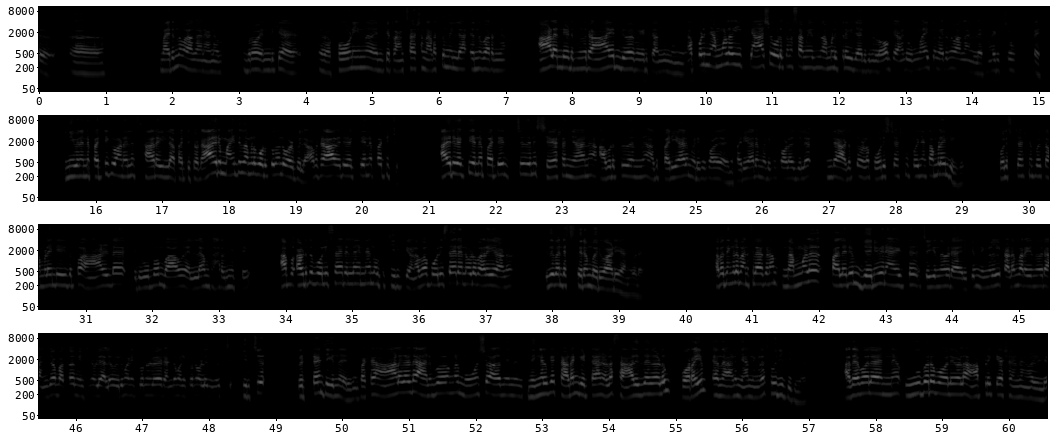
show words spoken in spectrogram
മരുന്ന് വാങ്ങാനാണ്. ബ്രോ എനിക്ക് ഫോണിൽ നിന്ന് എനിക്ക് ട്രാൻസാക്ഷൻ നടക്കുന്നില്ല എന്ന് പറഞ്ഞ് ആൾ എന്റെ അടുത്ത് നിന്ന് ഒരു ആയിരം രൂപ മേടിച്ച് അന്ന് മുങ്ങി. അപ്പോൾ നമ്മൾ ഈ ക്യാഷ് കൊടുക്കുന്ന സമയത്ത് നമ്മൾ ഇത്ര വിചാരിക്കുന്നുള്ളൂ. ഓക്കെ അവന്റെ ഉമ്മായിക്ക് മരുന്ന് വാങ്ങാനല്ലേ? മേടിച്ചു ഇനി ഇവൻ എന്നെ പറ്റിക്കുവാണെങ്കിലും സാരമില്ല പറ്റിച്ചോട്ടെ. ആ ഒരു മൈൻഡിൽ നമ്മൾ കൊടുക്കുന്നതുകൊണ്ട് കുഴപ്പമില്ല. പക്ഷെ ആ ഒരു വ്യക്തി എന്നെ പറ്റിച്ചു. ആ ഒരു വ്യക്തി എന്നെ പറ്റിച്ചതിന് ശേഷം ഞാൻ അവിടുത്തെ തന്നെ അത് പരിയാരം മെഡിക്കൽ കോളേജായിരുന്നു പരിയാരം മെഡിക്കൽ കോളേജിൽ എന്റെ അടുത്തുള്ള പോലീസ് സ്റ്റേഷനിൽ പോയി ഞാൻ കംപ്ലൈന്റ് ചെയ്തു. പോലീസ് സ്റ്റേഷനിൽ പോയി കംപ്ലൈന്റ് ചെയ്തപ്പോൾ ആളുടെ രൂപം ഭാവവും എല്ലാം പറഞ്ഞിട്ട് ആ അവിടുത്തെ പോലീസുകാരെല്ലാം എന്നെ നോക്കി ചിരിക്കുകയാണ്. അപ്പോൾ ആ പോലീസുകാർ എന്നോട് പറയുകയാണ് ഇത് എന്റെ സ്ഥിരം പരിപാടിയാണ് ഇവിടെ. അപ്പൊ നിങ്ങൾ മനസ്സിലാക്കണം നമ്മൾ പലരും ജെന്യുവൻ ആയിട്ട് ചെയ്യുന്നവരായിരിക്കും. നിങ്ങളിൽ കടം പറയുന്നവർ അഞ്ചോ പത്തോ മിനിറ്റിനുള്ളിൽ അല്ലെങ്കിൽ ഒരു മണിക്കൂറിനുള്ളിൽ രണ്ട് മണിക്കൂറിനുള്ളിൽ നിങ്ങൾ തിരിച്ച് റിട്ടേൺ ചെയ്യുന്നതായിരിക്കും. പക്ഷെ ആളുകളുടെ അനുഭവങ്ങൾ മോശമാകുന്നതിന് നിങ്ങൾക്ക് കടം കിട്ടാനുള്ള സാധ്യതകളും കുറയും എന്നാണ് ഞാൻ നിങ്ങളെ സൂചിപ്പിക്കുന്നത്. അതേപോലെ തന്നെ ഊബർ പോലെയുള്ള ആപ്ലിക്കേഷനുകളിൽ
